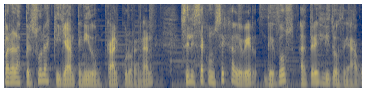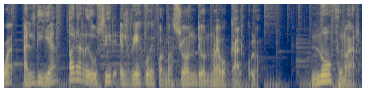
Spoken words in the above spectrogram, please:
Para las personas que ya han tenido un cálculo renal, se les aconseja beber de 2 a 3 litros de agua al día para reducir el riesgo de formación de un nuevo cálculo. No fumar.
